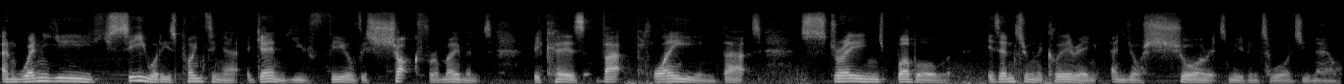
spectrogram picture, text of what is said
And when you see what he's pointing at, again, you feel this shock for a moment because that plane, that strange bubble is entering the clearing and you're sure it's moving towards you now.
